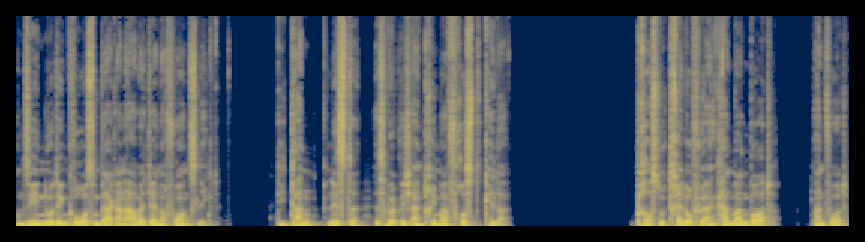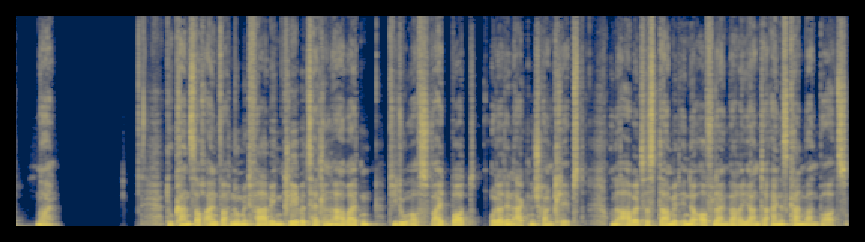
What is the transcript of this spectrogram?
und sehen nur den großen Berg an Arbeit, der noch vor uns liegt. Die Dann-Liste ist wirklich ein prima Frustkiller. Brauchst du Trello für ein Kanban-Board? Antwort Nein. Du kannst auch einfach nur mit farbigen Klebezetteln arbeiten, die du aufs Whiteboard oder den Aktenschrank klebst und arbeitest damit in der Offline-Variante eines Kanban-Boards.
